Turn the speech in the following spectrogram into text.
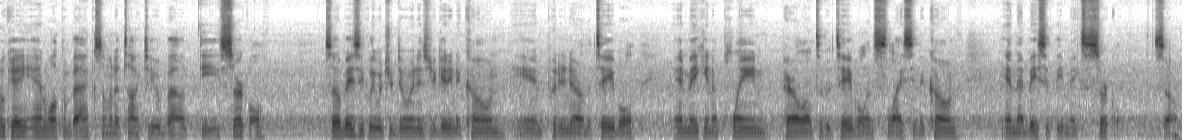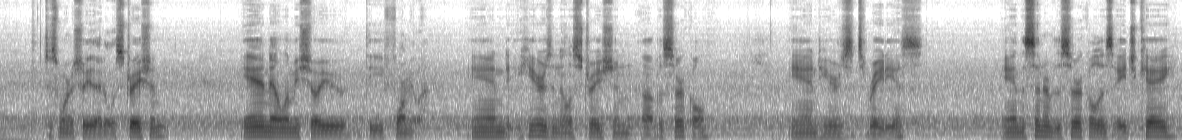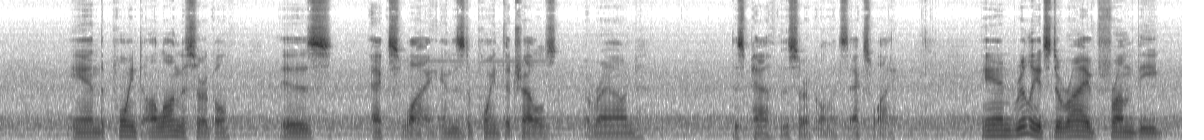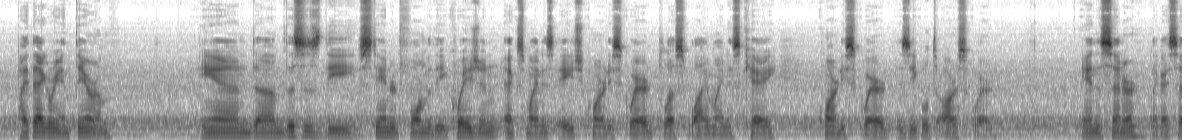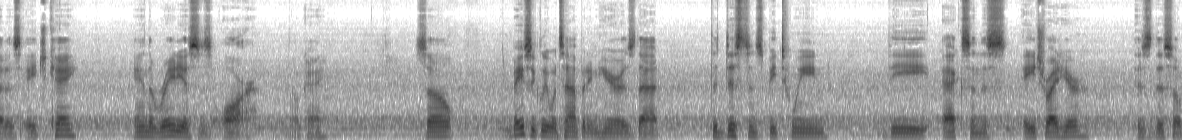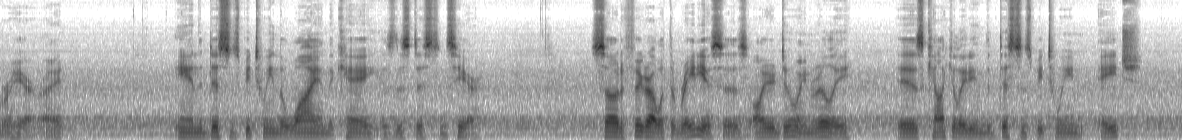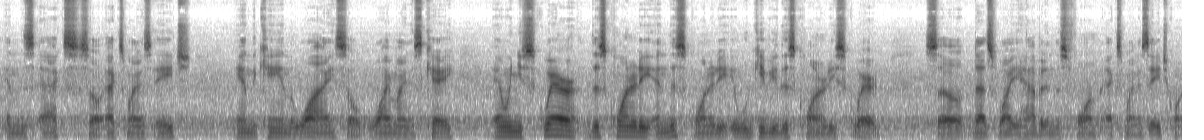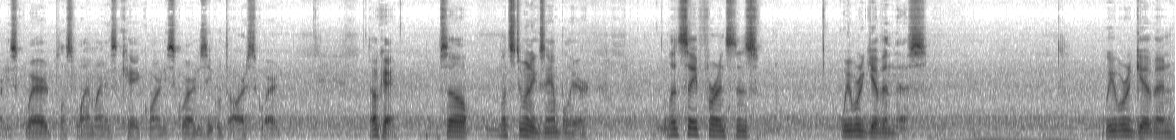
Okay, and welcome back. So I'm going to talk to you about the circle. So basically what you're doing is you're getting a cone and putting it on the table and making a plane parallel to the table and slicing the cone and that basically makes a circle. So just want to show you that illustration and now let me show you the formula. And here's an illustration of a circle and here's its radius and the center of the circle is HK and the point along the circle is xy and this is the point that travels around this path of the circle. It's xy and really it's derived from the Pythagorean theorem and um, this is the standard form of the equation x minus h quantity squared plus y minus k quantity squared is equal to r squared. And the center like I said is hk and the radius is r okay? So basically what's happening here is that the distance between the x and this h right here is this over here right? And the distance between the y and the k is this distance here. So to figure out what the radius is all you're doing really is calculating the distance between h and this x, so x minus h, and the k and the y, so y minus k. And when you square this quantity and this quantity, it will give you this quantity squared. So that's why you have it in this form, x minus h quantity squared plus y minus k quantity squared is equal to r squared. Okay, so let's do an example here. Let's say, for instance, we were given this. We were given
